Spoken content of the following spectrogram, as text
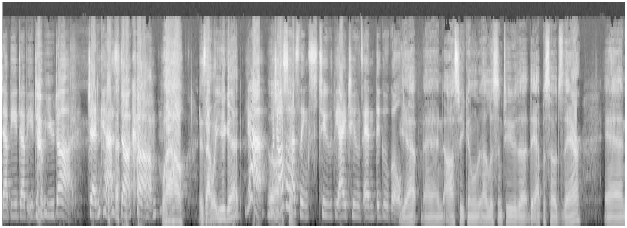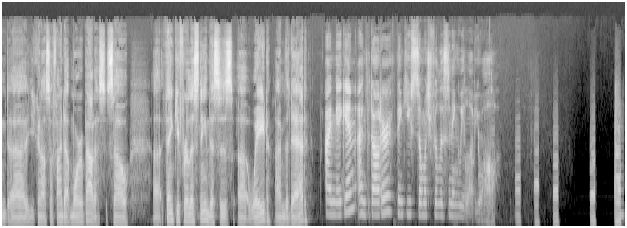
www.gencast.com. Wow, is that what you get? Yeah, which also has links to the iTunes and the Google. Yep, and also you can uh, listen to the the episodes there, and uh, you can also find out more about us. So, uh, thank you for listening. This is uh, Wade. I'm the dad. I'm Megan. I'm the daughter. Thank you so much for listening. We love you all. Thank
